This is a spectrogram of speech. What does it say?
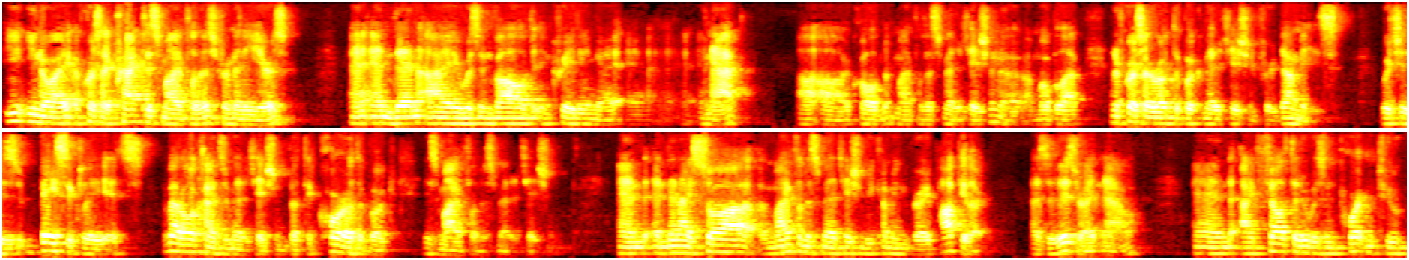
you, you, know, I, of course, I practiced mindfulness for many years, and, and then I was involved in creating a, a, an app uh, uh, called Mindfulness Meditation, a, a mobile app. And of course, I wrote the book Meditation for Dummies, which is basically it's about all kinds of meditation, but the core of the book is mindfulness meditation. And, and then I saw mindfulness meditation becoming very popular, as it is right now. And I felt that it was important to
